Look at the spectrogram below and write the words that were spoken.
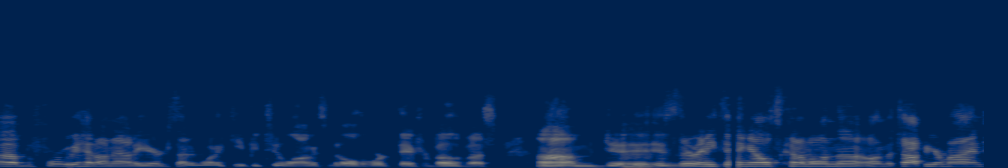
uh, before we head on out of here, because I didn't want to keep you too long, it's the middle of the workday for both of us. Um, do, Mhm. is there anything else kind of on the on the top of your mind?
